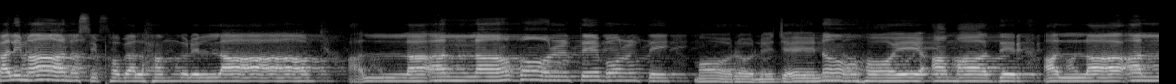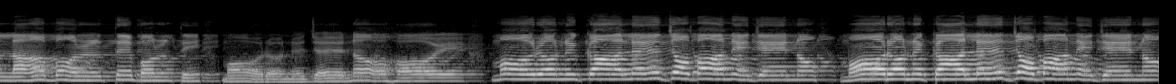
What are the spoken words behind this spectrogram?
কালিমা নসিব হবে আলহামদুলিল্লাহ। আল্লাহ আল্লাহ বলতে বলতে মরণ যেন হয় আমাদের। আল্লাহ আল্লাহ বলতে বলতে মরণ যেন হয়। মরণ কালে জবানে যেন, মরণ কালে জবানে যেন,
